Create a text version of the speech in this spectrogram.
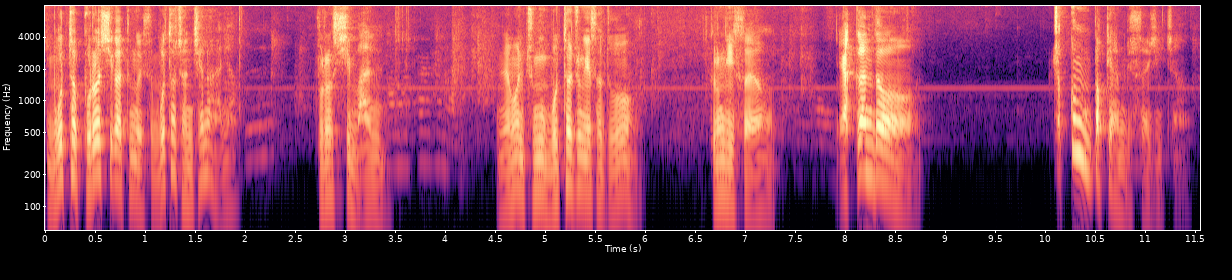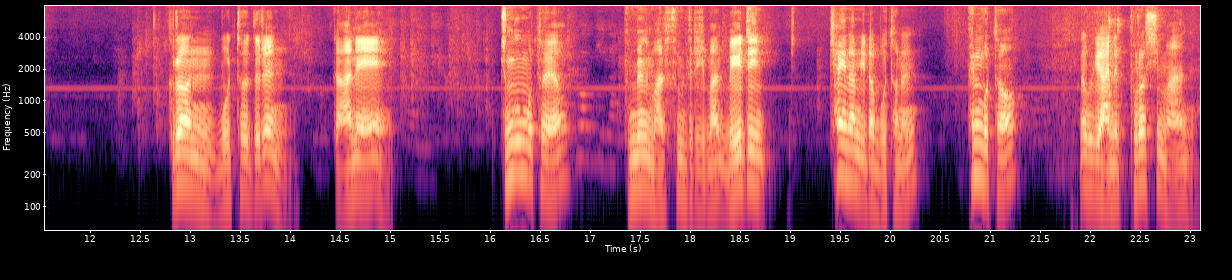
모터 브러쉬 같은 거 있어. 모터 전체는 아니야. 브러쉬만. 왜냐면 중국 모터 중에서도 그런 게 있어요. 약간 더 조금밖에 안 비싸요, 진짜. 그런 모터들은 그 안에 중국 모터예요. 분명히 말씀드리지만 Made in China입니다. 모터는 팬 모터. 근데 거기 안에 브러쉬만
